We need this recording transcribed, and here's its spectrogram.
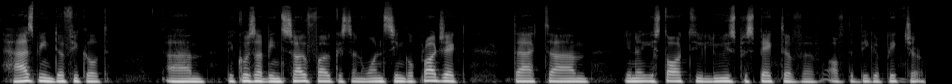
has been difficult um, because I've been so focused on one single project that um, you know you start to lose perspective of, of the bigger picture.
